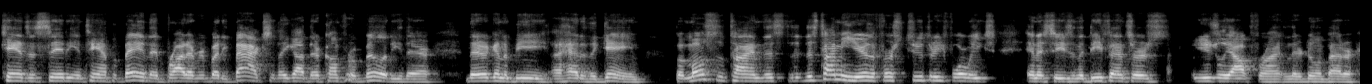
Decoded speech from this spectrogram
Kansas City and Tampa Bay that brought everybody back, so they got their comfortability there. They're going to be ahead of the game. But most of the time, this this time of year, the first two, three, four weeks in a season, the defenders usually out front and they're doing better.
